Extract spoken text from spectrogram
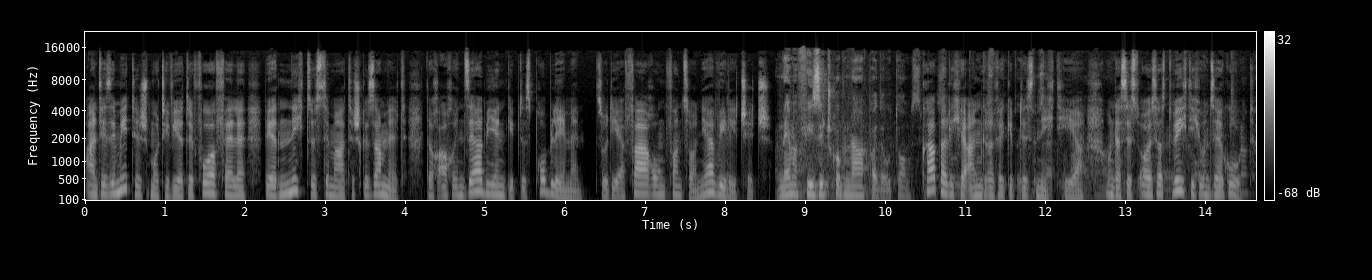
Antisemitisch motivierte Vorfälle werden nicht systematisch gesammelt, doch auch in Serbien gibt es Probleme, so die Erfahrung von Sonja Vilicic. Körperliche Angriffe gibt es nicht hier, und das ist äußerst wichtig und sehr gut.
